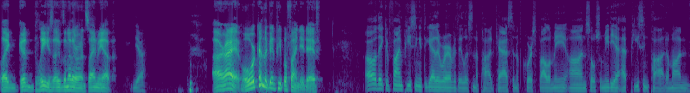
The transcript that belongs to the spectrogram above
Like, good, please. There's another one. Sign me up. Yeah. All right. Well, where can the good people find you, Dave? Oh, they can find Piecing It Together wherever they listen to podcasts. And of course, follow me on social media at Piecing Pod. I'm on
